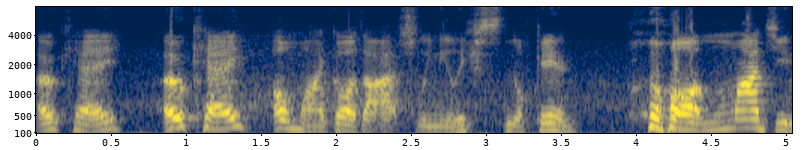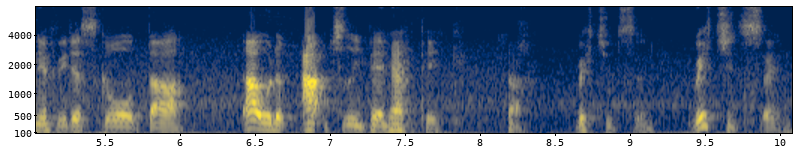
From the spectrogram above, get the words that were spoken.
Okay. Okay. Oh my god, that actually nearly snuck in. Oh, imagine if he'd have scored that. That would have actually been epic. Richardson. Richardson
